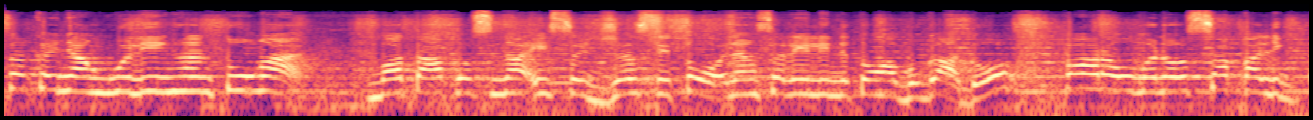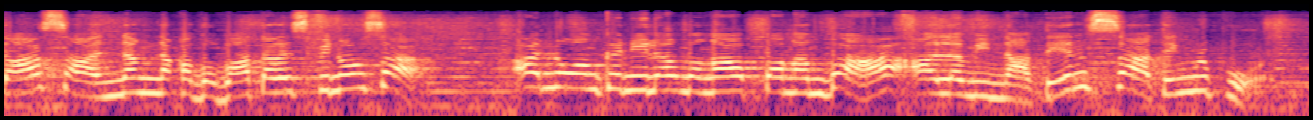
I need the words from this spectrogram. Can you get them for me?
sa kanyang huling hantungan. matapos na isuggest ito ng sarili nitong abogado para umano sa kaligtasan ng nakababatang Espinosa. Ano ang kanilang mga pangamba? Alamin natin sa ating report.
